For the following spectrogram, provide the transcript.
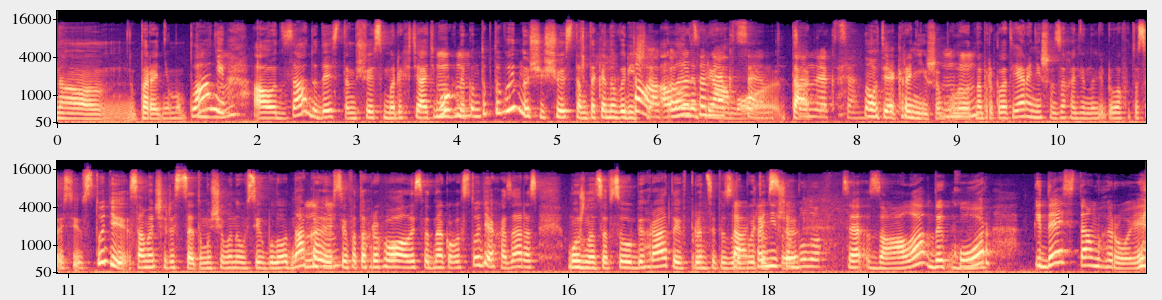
на передньому плані, Мгм. а от ззаду десь там щось мерехтять вогником. Тобто видно, що щось там таке новорічне, Так, але, але не це прямо. не акцент. Так. Це не акцент. Ну, от як раніше було. От, наприклад, я раніше взагалі не любила фотосесії в студії саме через це, тому що вони у всіх були однакові, всі фотографувались в однакових студіях, а зараз можна це все обіграти і, в принципі, зробити Так, раніше все. було це зала, декор і десь там герої.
